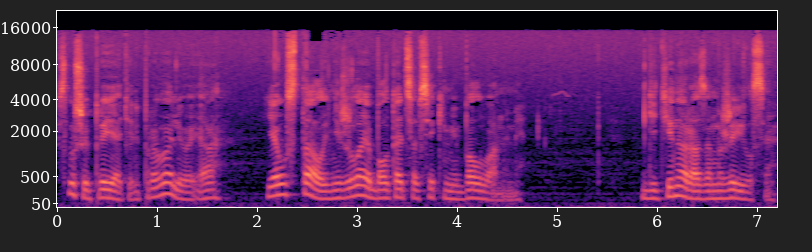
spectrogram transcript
«Слушай, приятель, проваливай, а? Я устал и не желаю болтать со всякими болванами». Детина разом оживился.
